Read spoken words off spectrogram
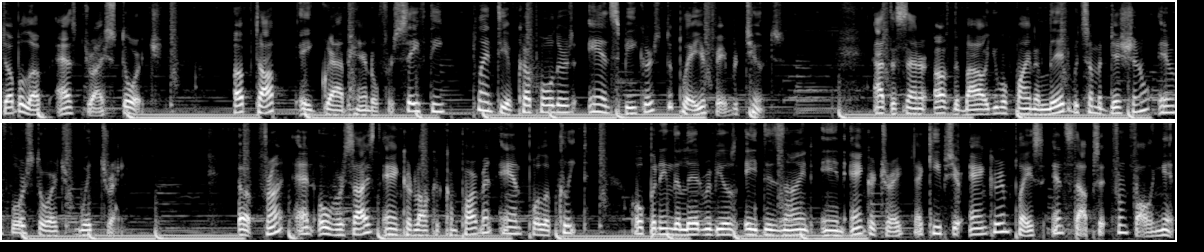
double up as dry storage. Up top, a grab handle for safety, plenty of cup holders and speakers to play your favorite tunes. At the center of the bow, you will find a lid with some additional in-floor storage with drain. Up front, an oversized anchor locker compartment and pull-up cleat. Opening the lid reveals a designed-in anchor tray that keeps your anchor in place and stops it from falling in.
